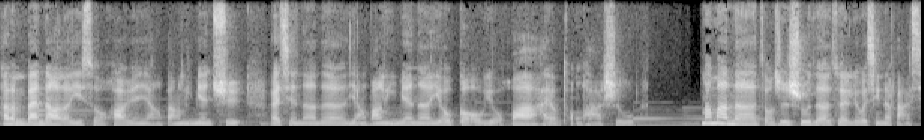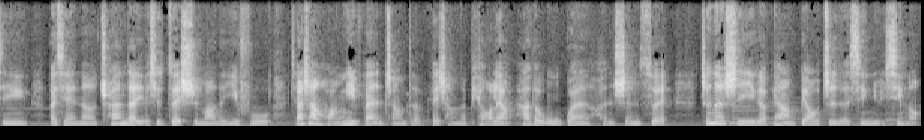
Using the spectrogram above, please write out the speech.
他们搬到了一所花园洋房里面去，而且呢，的洋房里面呢有狗、有花，还有童话书。妈妈呢总是梳着最流行的发型，而且呢穿的也是最时髦的衣服。加上黄懿范长得非常的漂亮，她的五官很深邃，真的是一个非常标致的新女性哦。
